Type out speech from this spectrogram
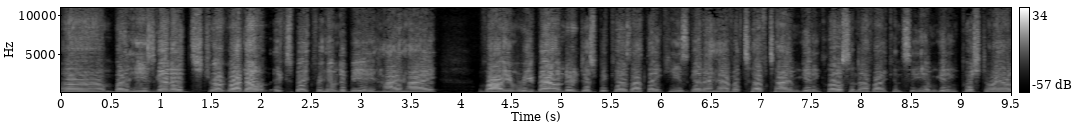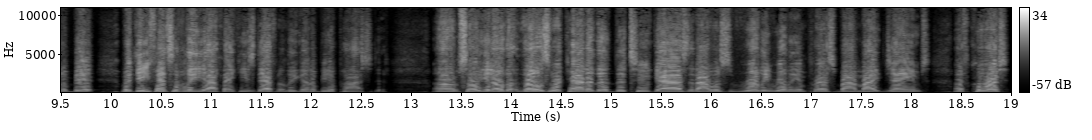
Um, but he's going to struggle. I don't expect for him to be a high, high volume rebounder just because I think he's going to have a tough time getting close enough. I can see him getting pushed around a bit. But defensively, I think he's definitely going to be a positive. Um, so, you know, th- those were kind of the, the two guys that I was really, really impressed by. Mike James, of course,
